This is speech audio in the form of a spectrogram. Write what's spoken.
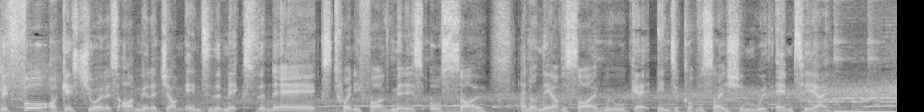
Before our guests join us, I'm going to jump into the mix for the next 25 minutes or so. And on the other side, we will get into conversation with MTA.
